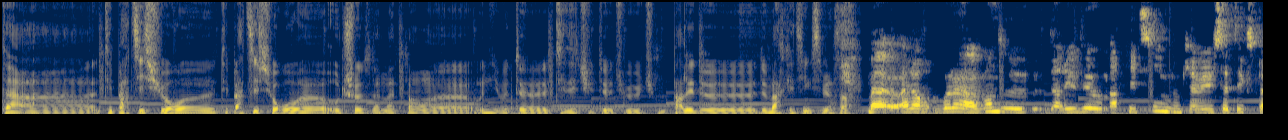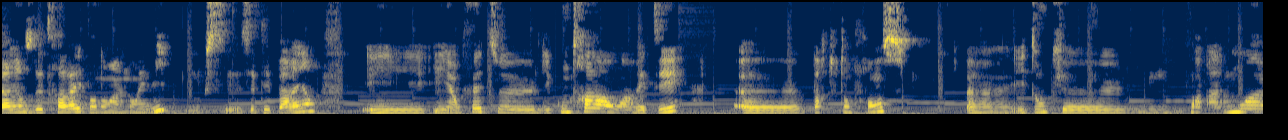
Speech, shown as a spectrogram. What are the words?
t'es parti sur euh, t'es parti sur autre chose là maintenant au niveau de tes études. Tu, tu me parlais de, marketing c'est bien ça? Bah alors voilà avant d'arriver au marketing donc il y avait eu cette expérience de travail pendant un an et demi donc c'était pas rien. Et, et en fait, euh, les contrats ont arrêté euh, partout en France. Euh, et donc, euh, à moi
